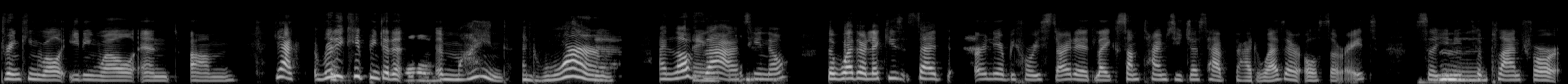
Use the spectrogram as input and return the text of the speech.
drinking well, eating well, and um, yeah, really keeping it in, in mind and warm. Yeah. I love that, you know the weather like you said earlier before we started like sometimes you just have bad weather also right so you mm. need to mm-hmm. plan for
